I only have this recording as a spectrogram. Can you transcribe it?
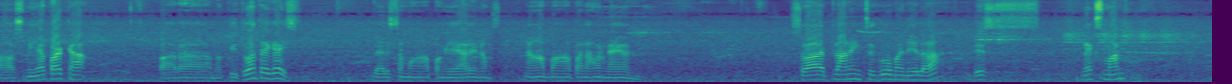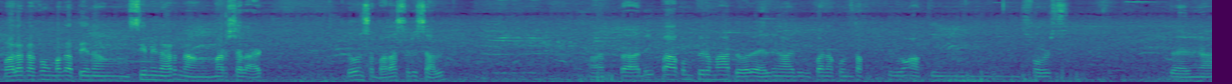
uh, Osmeña Park nga para magkwentuhan tayo guys dahil sa mga pangyayari ng, ng mga panahon ngayon. So I'm planning to go Manila this next month. Balak akong mag-attend ng seminar ng martial art doon sa Baras Rizal. At uh, di pa kumpirmado dahil nga di ko pa nakontak yung aking source dahil nga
